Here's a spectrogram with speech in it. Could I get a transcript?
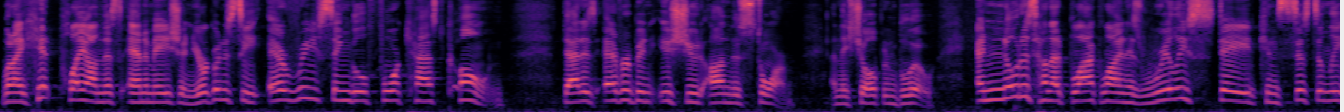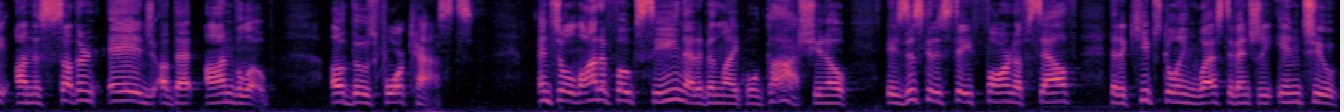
when I hit play on this animation, you're going to see every single forecast cone that has ever been issued on this storm. And they show up in blue. And notice how that black line has really stayed consistently on the southern edge of that envelope of those forecasts. And so a lot of folks seeing that have been like, well, gosh, you know, is this going to stay far enough south that it keeps going west eventually into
